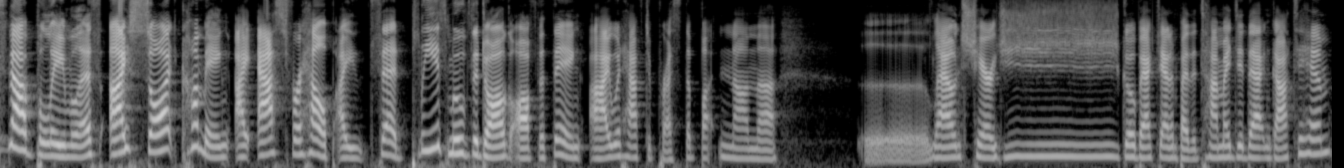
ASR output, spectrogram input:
is not blameless. I saw it coming. I asked for help. I said, "Please move the dog off the thing." I would have to press the button on the uh, lounge chair, go back down, and by the time I did that and got to him,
